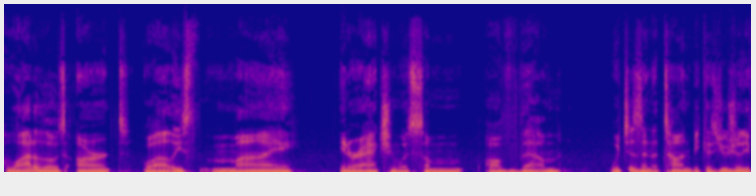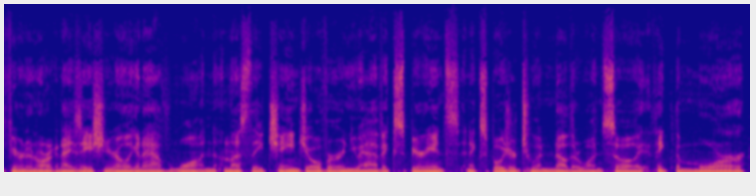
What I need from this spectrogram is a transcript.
a lot of those aren't, well, at least my interaction with some of them, which isn't a ton because usually if you're in an organization, you're only going to have one unless they change over and you have experience and exposure to another one. So I think the more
